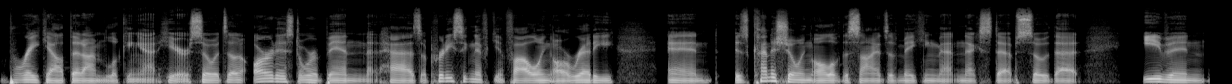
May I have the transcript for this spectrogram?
breakout that I'm looking at here. So it's an artist or a band that has a pretty significant following already and is kind of showing all of the signs of making that next step so that even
